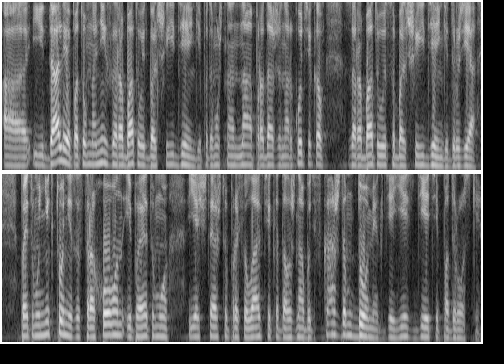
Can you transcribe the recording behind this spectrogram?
А, и далее потом на них зарабатывать большие деньги, потому что на, на продаже наркотиков зарабатываются большие деньги, друзья. Поэтому никто не застрахован, и поэтому я считаю, что профилактика должна быть в каждом доме, где есть дети, подростки.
